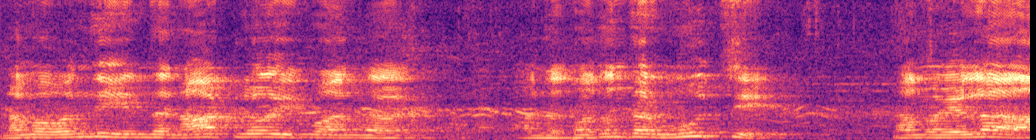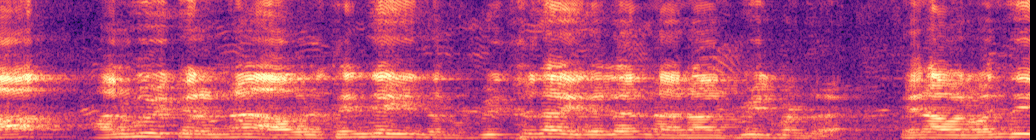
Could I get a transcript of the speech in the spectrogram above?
நம்ம வந்து இந்த நாட்டில் இப்போ அந்த அந்த சுதந்திர மூச்சு நம்ம எல்லாம் அனுபவிக்கிறோம்னா அவர் செஞ்ச இந்த பிக்ஷு தான் இதெல்லாம் நான் நான் ஃபீல் பண்ணுறேன் ஏன்னா அவர் வந்து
